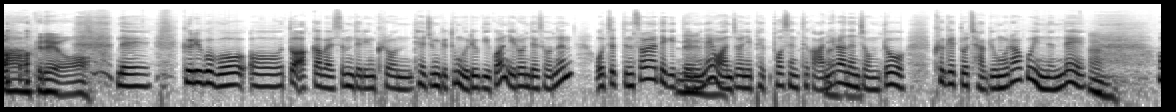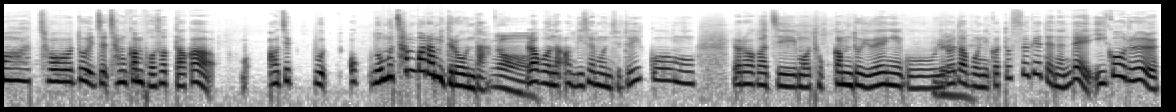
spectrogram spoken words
아, 그래요. 네. 그리고 뭐, 어, 또 아까 말씀드린 그런 대중교통 의료기관 이런 데서는 어쨌든 써야 되기 때문에 네네. 완전히 100%가 아니라는 네. 점도 크게 또 작용을 하고 있는데, 음. 아, 저도 이제 잠깐 벗었다가 뭐 아직 뭐 어, 너무 찬바람이 들어온다라거나 어. 아, 미세먼지도 있고 뭐 여러 가지 뭐 독감도 유행이고 이러다 네네. 보니까 또 쓰게 되는데 이거를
